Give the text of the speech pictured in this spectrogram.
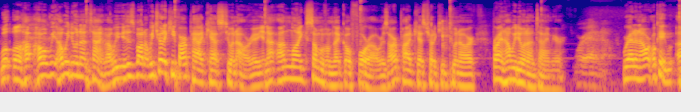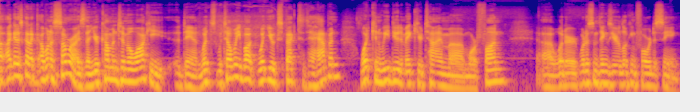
Well, well, how, how are we? How are we doing on time? Are we? This is about. We try to keep our podcast to an hour. You know, unlike some of them that go four hours, our podcast try to keep to an hour. Brian, how are we doing on time here? We're at an hour. We're at an hour. Okay, uh, I just got. I want to summarize. Then you're coming to Milwaukee, Dan. What's? Tell me about what you expect to happen. What can we do to make your time uh, more fun? Uh, what are What are some things you're looking forward to seeing?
